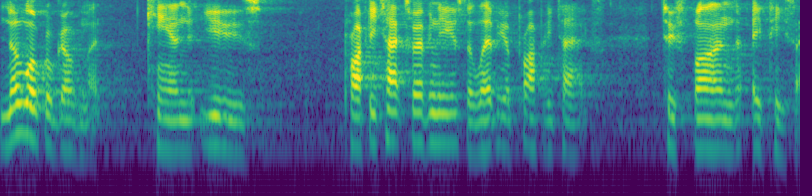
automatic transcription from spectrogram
no local government can use property tax revenues, the levy of property tax, to fund a PSAP.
